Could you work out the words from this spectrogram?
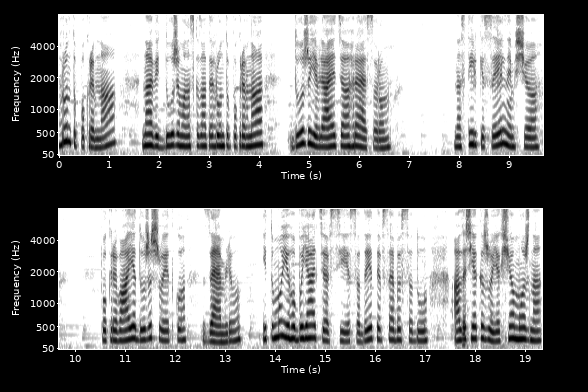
ґрунтопокривна, навіть дуже, можна сказати, ґрунтопокривна, дуже являється агресором настільки сильним, що покриває дуже швидко землю. І тому його бояться всі садити в себе в саду. Але ж я кажу, якщо можна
